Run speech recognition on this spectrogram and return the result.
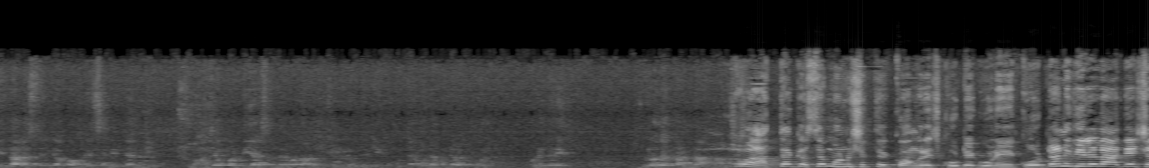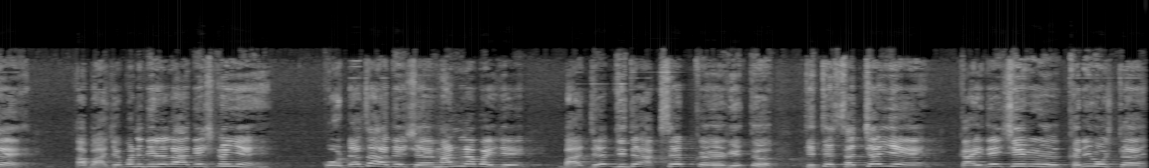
केदार असतील किंवा काँग्रेसच्या नेत्यांनी भाजपवरती या संदर्भात आरोप केले होते की कोणत्या गुन्ह्यामध्ये अडकून कुठेतरी विरोधकांना हो, आता कसं म्हणू शकते? काँग्रेस खोटे गुन्हे कोर्टाने दिलेला आदेश आहे. हा भाजपने दिलेला आदेश नाही आहे कोर्टाचा आदेश आहे मानला पाहिजे. भाजप जिथे आक्षेप क- घेतं तिथे सच्चाई आहे. कायदेशीर खरी गोष्ट आहे.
